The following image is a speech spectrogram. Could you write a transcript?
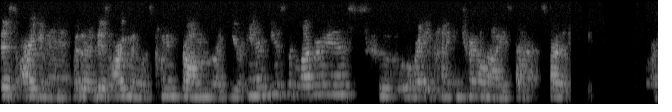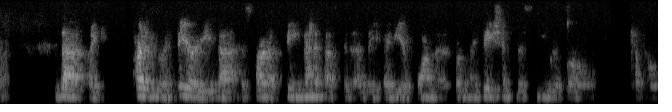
this argument, whether this argument was coming from like your interviews with librarians who already kind of internalized that startup, or is that like part of your theory that the startups being manifested as a idea form of organization, this new liberal capital.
